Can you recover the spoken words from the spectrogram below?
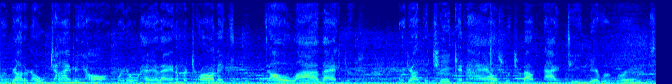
We we've got an old timey haunt. We don't have animatronics. It's all live actors. We got the chicken house, which is about 19 different rooms.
